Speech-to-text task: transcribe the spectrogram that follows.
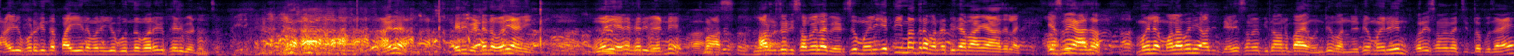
अहिले फोटो खिच्न पाइएन भने यो बुझ्नु पऱ्यो कि फेरि भेट हुन्छ। होइन? फेरि भेट्ने त हो नि हामी। हो नि होइन फेरि भेट्ने बस अर्कोचोटि सबैलाई भेट्छु मैले यति मात्र भनेर बिदा मागेँ आजलाई यसमै आज मैले मलाई पनि अझै धेरै समय बिताउनु पाए हुन्थ्यो भन्ने थियो मैले पनि थोरै समयमा चित्त बुझाएँ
